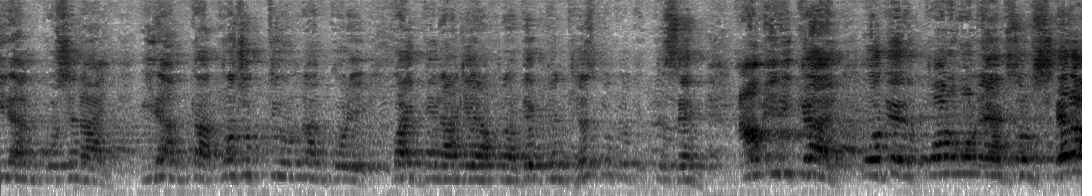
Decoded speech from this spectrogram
ইরান বসে নাই, ইরান তার প্রযুক্তি উন্নয়ন করে কয়েকদিন আগে আপনারা দেখবেন, ফেসবুকে দেখতেছেন, আমেরিকায় ওদের পরমাণু একজন সেরা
